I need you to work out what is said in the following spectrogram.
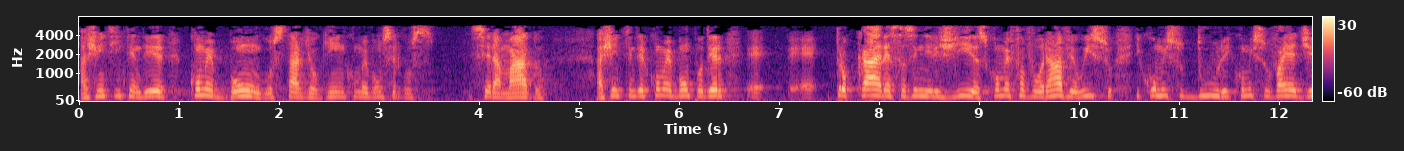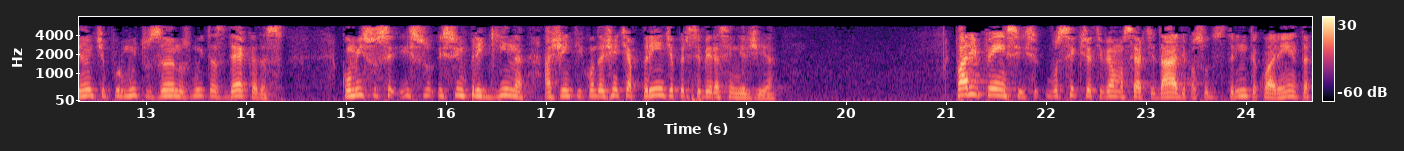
A gente entender como é bom gostar de alguém, como é bom ser, ser amado a gente entender como é bom poder é, é, trocar essas energias, como é favorável isso e como isso dura e como isso vai adiante por muitos anos, muitas décadas. Como isso, isso, isso impregna a gente quando a gente aprende a perceber essa energia. Pare e pense, você que já tiver uma certa idade, passou dos 30, 40,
